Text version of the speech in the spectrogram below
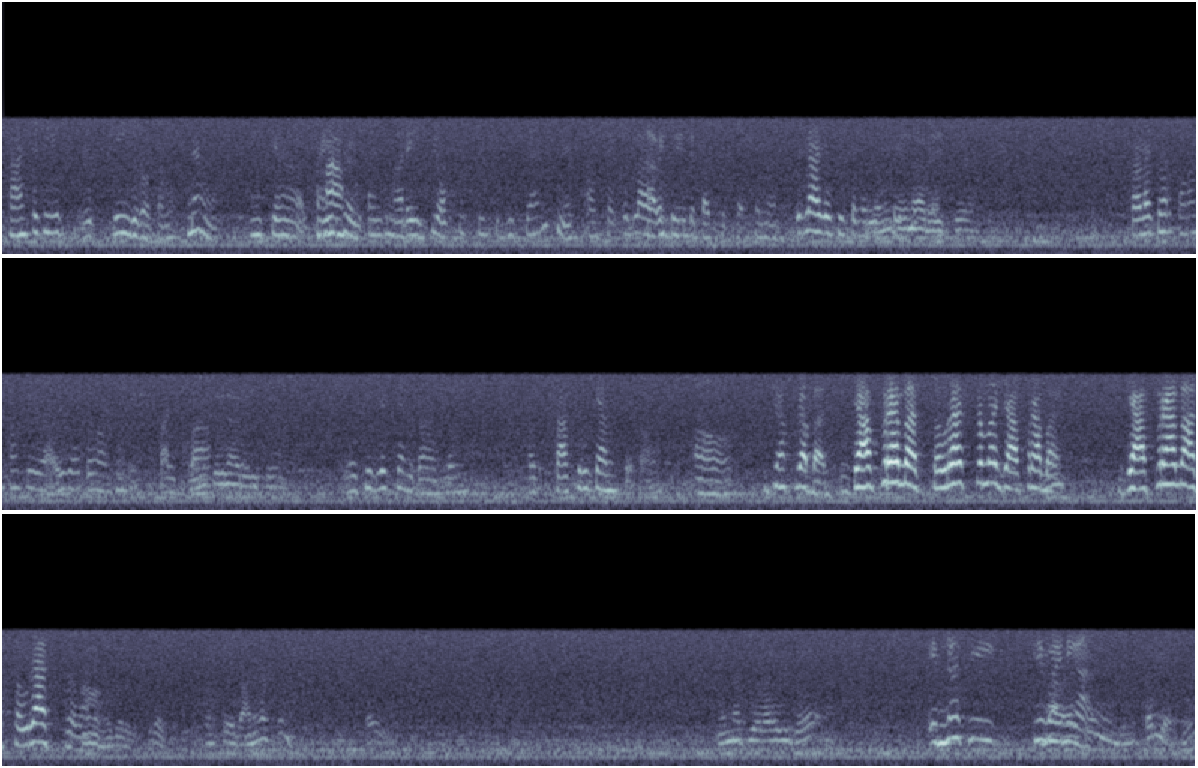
સાંજ પછી ફ્રી જ રહો તમે. ના હું ત્યાં હા. સાઈન થયું. કારણ કે મારે સીધી ત્યાં આવીશ ને. કેટલા આવે વાગે? મારે. કેટલા વાગ્યાથી તમે તમે નીકળી કઈ ના રહી શકો? છે? સાડા ચાર પોણા પાંચે આવી જાય તો વાંધો નહીં. પાંચ તમે પાંચ કઈ ના રહી છે? નથી એટલે ક્યાં તમે સાસરું ક્યાં છે તમારું? અ, જાફરાબાદ જાફરાબાદ સૌરાષ્ટ્રમાં જાફરાબાદ જાફરાબાદ હા, સૌરાષ્ટ્રમાં બરોબર. બસ. પણ કોઈ જાણ્યા છે ને? એમનાથી હવે એવું છે? એમનાથી કહેવાય નહીં આ કરી આપો.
